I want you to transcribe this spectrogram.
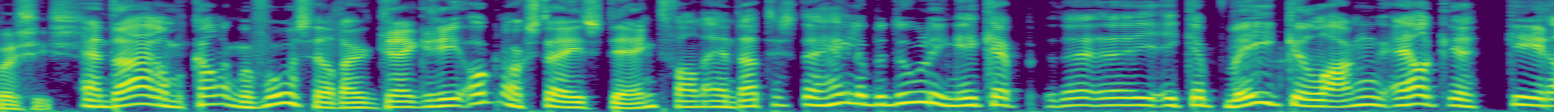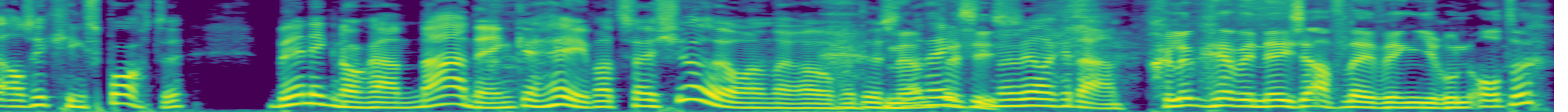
Precies. En daarom kan ik me voorstellen dat Gregory ook nog steeds denkt van, en dat is de hele bedoeling. Ik heb, eh, ik heb wekenlang, elke keer als ik ging sporten, ben ik nog aan het nadenken, hé, hey, wat zei Schildhorn daarover? Dus Nou, dat heeft me wel gedaan. Gelukkig hebben we in deze aflevering Jeroen Otter,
